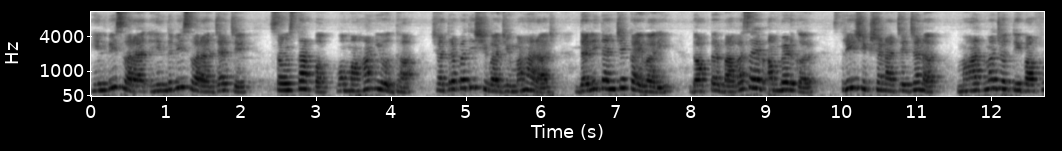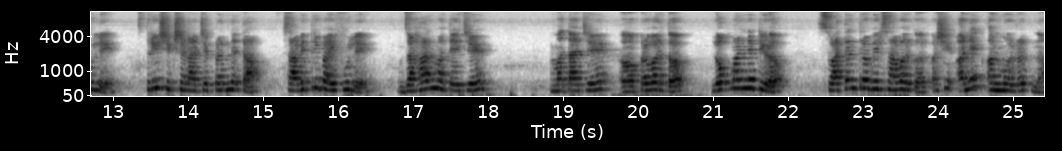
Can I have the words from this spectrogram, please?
हिंदवी स्वरा हिंदवी स्वराज्याचे संस्थापक व महान योद्धा छत्रपती शिवाजी महाराज दलितांचे कैवारी डॉक्टर बाबासाहेब आंबेडकर स्त्री शिक्षणाचे जनक महात्मा ज्योतिबा फुले स्त्री शिक्षणाचे प्रज्ञेता सावित्रीबाई फुले जहालमतेचे मताचे प्रवर्तक लोकमान्य टिळक स्वातंत्र्यवीर सावरकर अशी अनेक अनमोल रत्न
